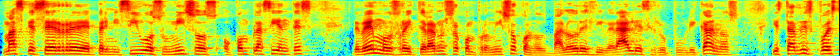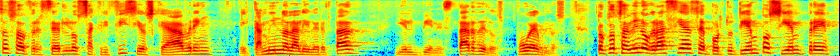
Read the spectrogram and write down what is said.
más que ser eh, permisivos, sumisos o complacientes, debemos reiterar nuestro compromiso con los valores liberales y republicanos y estar dispuestos a ofrecer los sacrificios que abren el camino a la libertad y el bienestar de los pueblos. Doctor Sabino, gracias eh, por tu tiempo. Siempre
